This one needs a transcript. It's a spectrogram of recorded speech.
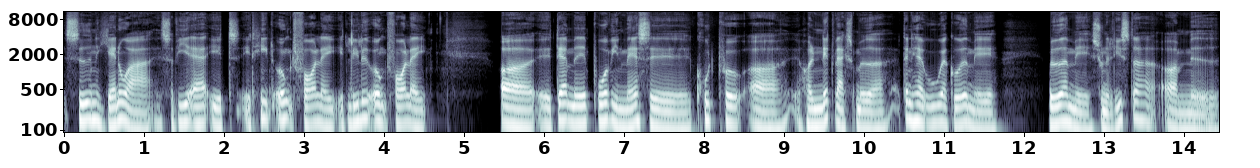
siden januar, så vi er et, et helt ungt forlag, et lille ungt forlag, og øh, dermed bruger vi en masse øh, krudt på at holde netværksmøder. Den her uge er gået med møder med journalister og med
